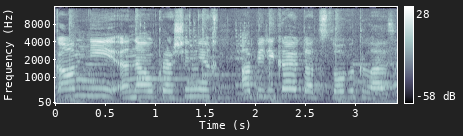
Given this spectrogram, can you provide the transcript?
Камни э, на украшениях оберегают от злого глаза.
